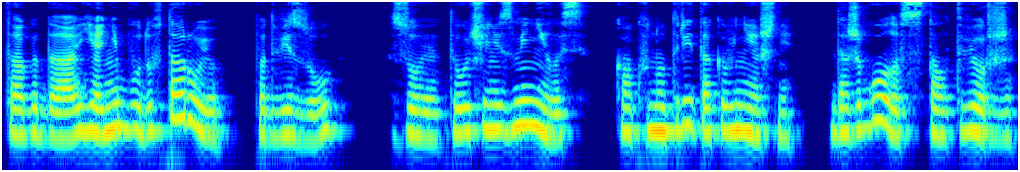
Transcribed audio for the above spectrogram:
«Тогда я не буду вторую. Подвезу. Зоя, ты очень изменилась, как внутри, так и внешне. Даже голос стал тверже.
